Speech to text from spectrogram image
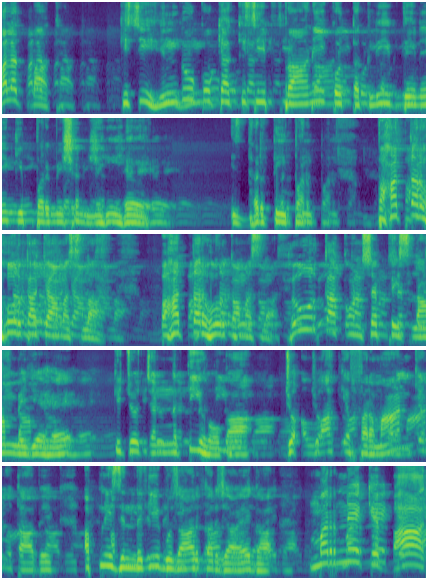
गलत बात है। किसी हिंदू को क्या किसी प्राणी को तकलीफ़ देने की परमिशन नहीं है। इस धरती पर बहत्तर होर का क्या मसला? बहत्तर होर का मसला। होर का कॉन्सेप्ट इस्लाम में यह है कि जो जन्नती होगा, जो अल्लाह के फरमान के मुताबिक अपनी ज़िंदगी गुजार कर जाएगा, मरने के बाद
